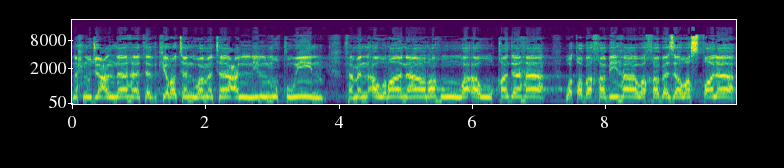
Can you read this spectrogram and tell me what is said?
نحن جعلناها تذكرة ومتاعا للمقوين. فمن أورى ناره وأوقدها وطبخ بها وخبز واصطلى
